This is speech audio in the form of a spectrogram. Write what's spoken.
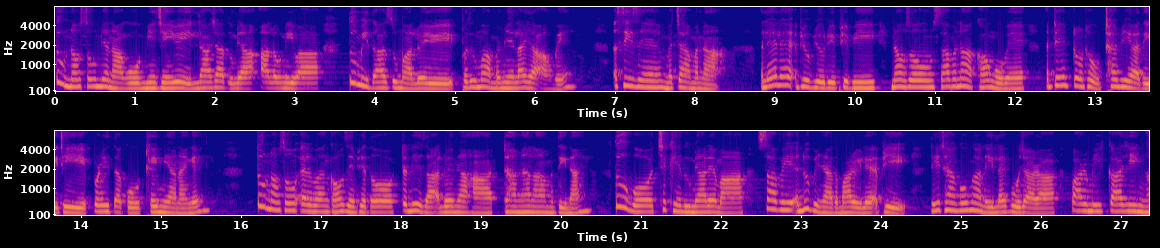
သူ့နောက်ဆုံးမျက်နှာကိုမြင်ချင်၍လာကြသူများအလုံးနေပါသူ့မိသားစုမှလွဲ၍ဘယ်သူမှမမြင်လိုက်ရအောင်ပဲအစီအစဉ်မကြမနာအလဲလဲအပြိုပြိုတွေဖြစ်ပြီးနောက်ဆုံးဇာပနာခေါင်းကိုပဲအတင်းတွန့်ထုတ်ထမ်းပြရသည့်အထိပရိသတ်ကိုထိမ့်မရနိုင်ခဲ့သူ့နောက်ဆုံး album ခေါင်းစဉ်ဖြစ်သောတနေ့စာအလွဲများဟာဒါများလားမသိနိုင်သူ့ ဘောချစ်ခင်သူများထဲမှာစာပေအမှုပညာသမားတွေလည်းအပြည့်လေထံကုန်းကနေလိုက်ပို့ကြတာပါရမီကားကြီး၅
